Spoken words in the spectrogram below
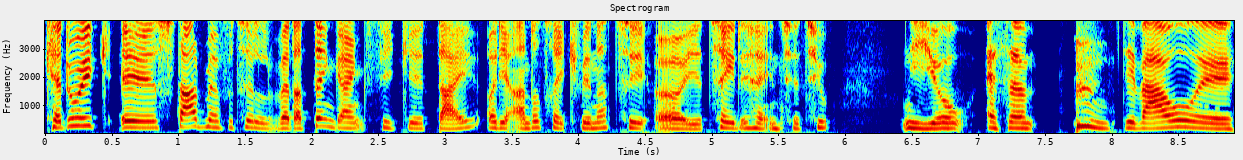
Kan du ikke øh, starte med at fortælle, hvad der dengang fik øh, dig og de andre tre kvinder til at øh, tage det her initiativ? Jo, altså, det var jo øh,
